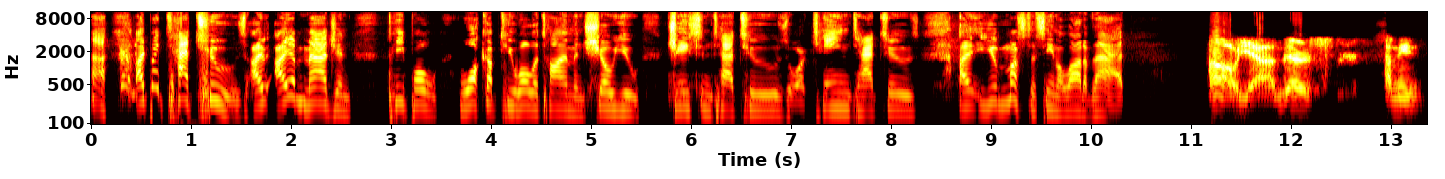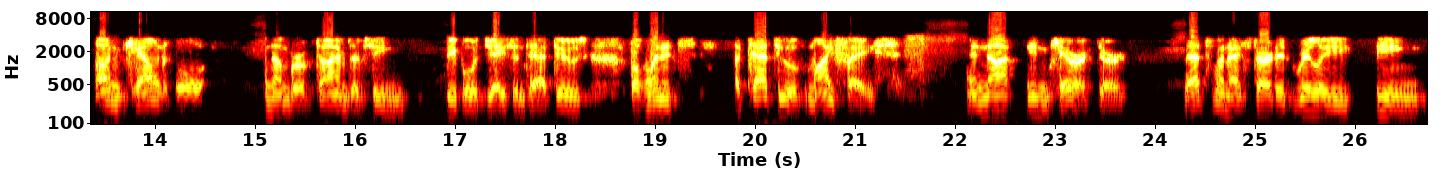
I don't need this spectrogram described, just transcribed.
I bet tattoos. I, I imagine people walk up to you all the time and show you Jason tattoos or Kane tattoos. I, you must have seen a lot of that. Oh yeah, there's, I mean, uncountable number of times I've seen people with Jason tattoos. But when it's a tattoo of my face and not in character, that's when I started really being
